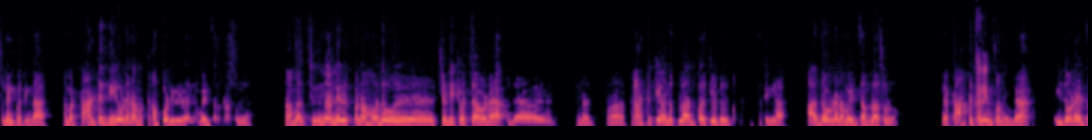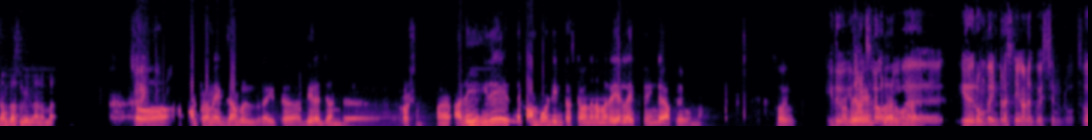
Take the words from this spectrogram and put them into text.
சொன்னேன்னு பாத்தீங்களா? நம்ம காட்டுத்தீயோட நம்ம காம்பவுண்ட் நம்ம எக்ஸாம்பிளா சொல்லலாம். நம்ம சின்ன நெருப்பை நம்ம வந்து ஒரு செடிக்கு வச்சா விட அந்த காட்டுக்கே வந்து ஃபுல்லா வந்து விட்டது பாத்தீங்களா? அதை விட நம்ம எக்ஸாம்பிளா சொல்லலாம். இந்த காட்டு தீன்னு சொன்னீங்க இதோட எக்ஸாம்பிளா சொல்லிடலாம் நம்ம. So. Apart from example right Dheeraj and Roshan அது ம். இதே இந்த காம்பவுண்ட் இன்ட்ரெஸ்ட் வந்து நம்ம ரியல் லைஃப் எங்க அப்ளை பண்ணலாம்? ஸோ இது ரொம்ப இது ரொம்ப இன்ட்ரெஸ்டிங்கான கொஸ்டின் ப்ரோ ஸோ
